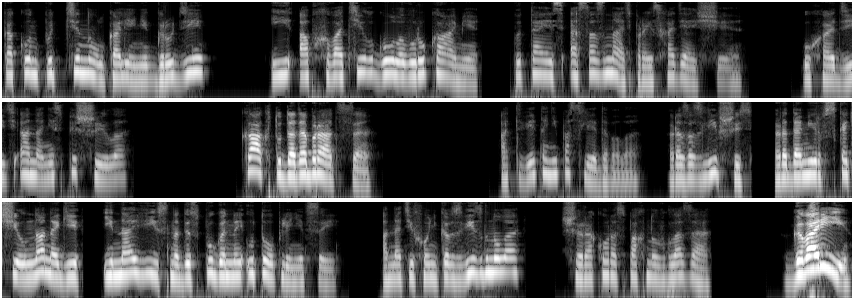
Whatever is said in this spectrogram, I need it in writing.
как он подтянул колени к груди и обхватил голову руками, пытаясь осознать происходящее. Уходить она не спешила. «Как туда добраться?» Ответа не последовало. Разозлившись, Радомир вскочил на ноги и навис над испуганной утопленницей. Она тихонько взвизгнула, широко распахнув глаза. «Говори!»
